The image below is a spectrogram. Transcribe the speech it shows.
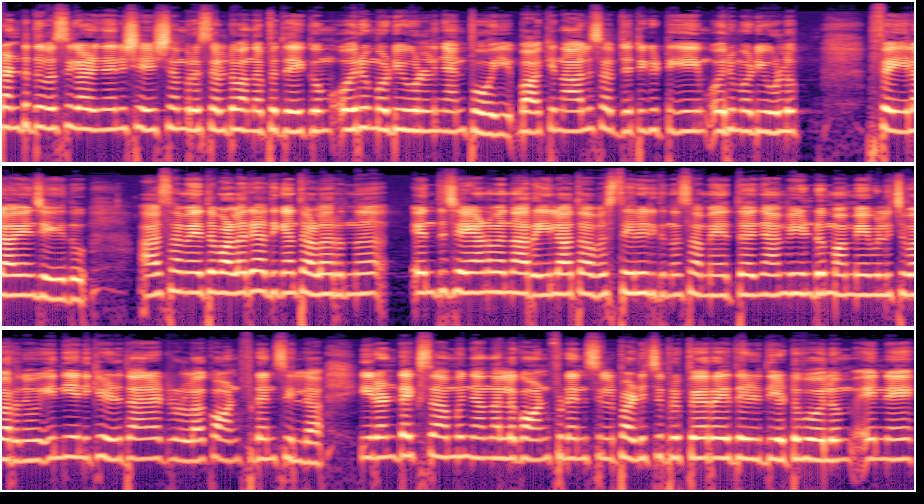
രണ്ട് ദിവസം കഴിഞ്ഞതിന് ശേഷം റിസൾട്ട് വന്നപ്പോഴത്തേക്കും ഒരു മൊഡ്യൂളിൽ ഞാൻ പോയി. ബാക്കി നാല് സബ്ജക്റ്റ് കിട്ടുകയും ഒരു മൊഡ്യൂൾ ഫെയിലാവുകയും ചെയ്തു. ആ സമയത്ത് വളരെയധികം തളർന്ന് എന്ത് ചെയ്യണമെന്ന് അറിയില്ലാത്ത അവസ്ഥയിലിരിക്കുന്ന സമയത്ത് ഞാൻ വീണ്ടും അമ്മയെ വിളിച്ച് പറഞ്ഞു ഇനി എനിക്ക് എഴുതാനായിട്ടുള്ള കോൺഫിഡൻസ് ഇല്ല. ഈ രണ്ട് എക്സാമും ഞാൻ നല്ല കോൺഫിഡൻസിൽ പഠിച്ച് പ്രിപ്പയർ ചെയ്ത് എഴുതിയിട്ട് പോലും എന്നെ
